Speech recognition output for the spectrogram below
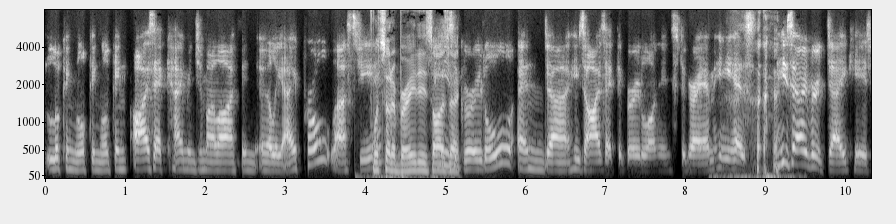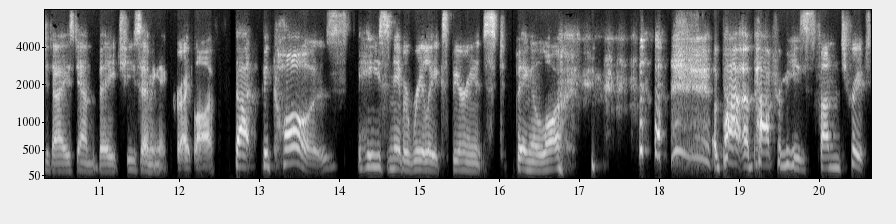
looking, looking, looking, Isaac came into my life in early April last year. What sort of breed is Isaac? He's a Groodle, and uh, he's Isaac the Groodle on Instagram. He has he's over at daycare today. He's down the beach. He's having a great life. But because he's never really experienced being alone, apart apart from his fun trips,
